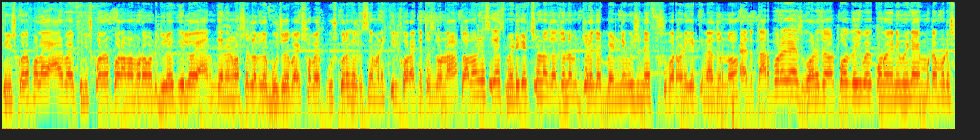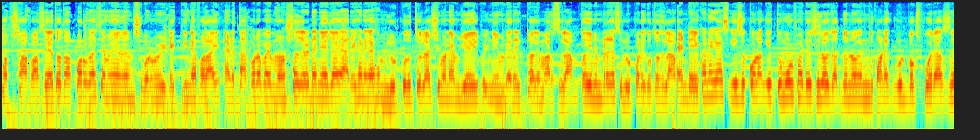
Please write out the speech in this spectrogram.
ফিনিশ করে ফেলায়। আর ভাই ফিনিশ করার পর আমার মোটামুটি দুটো কিলো আর গ্যানের মাস্টার লবিতে বুঝে ভাই, সবাই পুশ করে খেলতেছে। মানে কিল করা যেতেছিল না। তো আমার কাছে গ্যাস মেডিকেট ছিল না, যার জন্য আমি চলে যাই বেন্ডিং মেশিনে সুপার মেডিকেট কেনার জন্য। And তারপরে গ্যাস ঘরে যাওয়ার পর দেখি ভাই, কোনো এনিমি নাই, মোটামুটি সব সাপ আছে। তো তারপর গেছে আমি সুপার মেডিকেট কিনে ফেলাই। And তারপরে ভাই মনস্টার গাড়িটা নিয়ে যাই। আর এখানে গেছে আমি লুট করতে চলে আসি। মানে আমি যে এনিমিটার একটু আগে মারছিলাম। তো এনিমিটার কাছে লুট পাটি করতেছিলাম। এন্ড এখানে গেছে কিছুক্ষণ আগে তুমুল ফাইট হয়েছিল, যার জন্য কিন্তু অনেক লুট বক্স পড়ে আছে।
